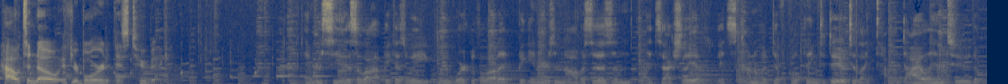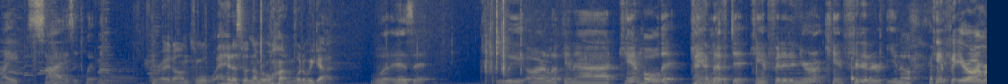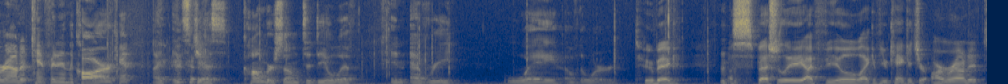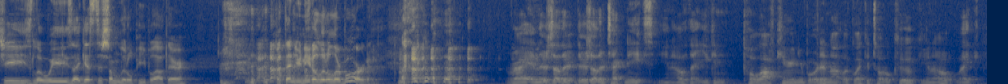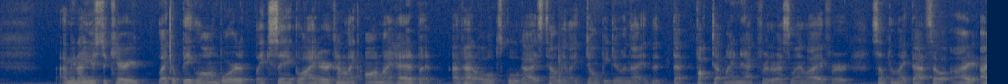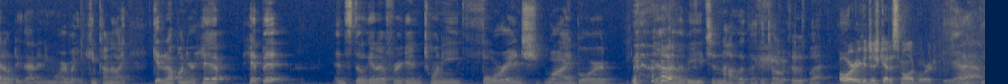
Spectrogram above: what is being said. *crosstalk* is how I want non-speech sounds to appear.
how to know if your board is too big. And we see this a lot because we, we work with a lot of beginners and novices, and it's actually a it's kind of a difficult thing to do to like t- dial into the right size equipment. Right on. So hit us with number one. What do we got? What is it? We are looking at can't hold it, can't *laughs* lift it, can't fit it in your ar- can't fit it or you know can't fit your arm around it, can't fit it in the car, can't like it's *laughs* just cumbersome to deal with in every way of the word. Too big. *laughs* Especially, I feel like if you can't get your arm around it, geez, Louise, I guess there's some little people out there. *laughs* but then you need a littler board. *laughs* Right, and there's other there's other techniques, you know, that you can pull off carrying your board and not look like a total kook, you know, like I mean, I used to carry like a big longboard, like say a glider, kind of like on my head, but I've had old school guys tell me like, don't be doing that. That, that fucked up my neck for the rest of my life or something like that. So I I don't do that anymore. But you can kind of like get it up on your hip, hip it, and still get a friggin' 24 inch wide board *laughs* down to the beach and not look like a total kook. But Or you could just get a smaller board. yeah,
